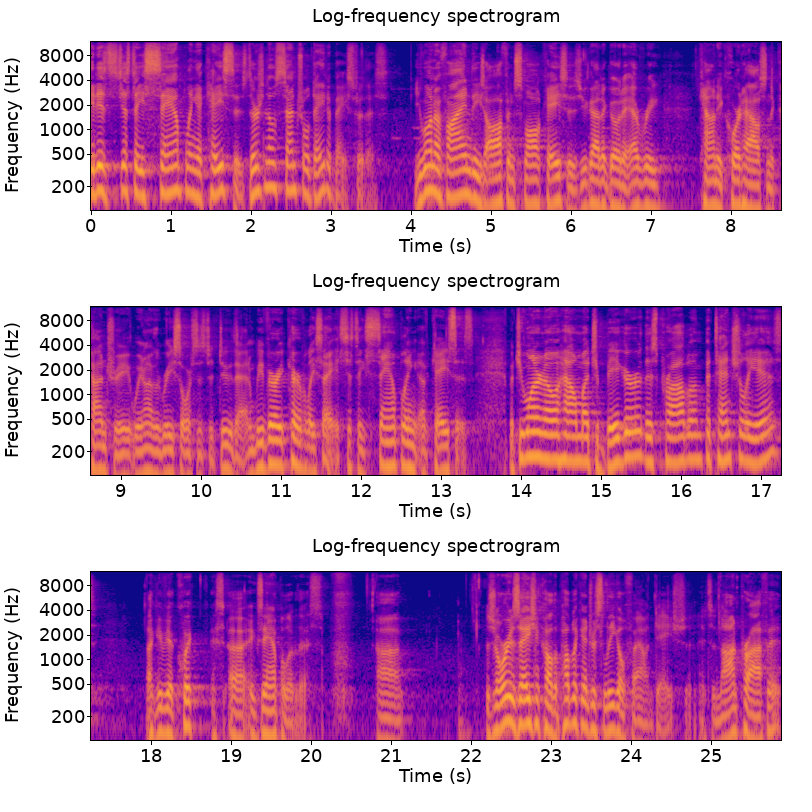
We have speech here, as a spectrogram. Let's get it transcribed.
It is just a sampling of cases. There's no central database for this. You want to find these often small cases, you got to go to every county courthouse in the country. We don't have the resources to do that. And we very carefully say it's just a sampling of cases. But you want to know how much bigger this problem potentially is? I'll give you a quick uh, example of this. Uh, there's an organization called the Public Interest Legal Foundation. It's a nonprofit,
